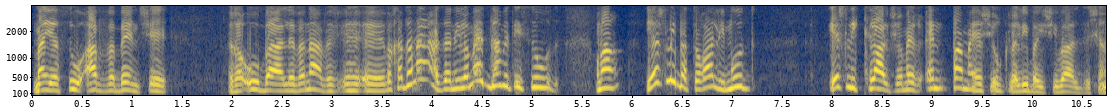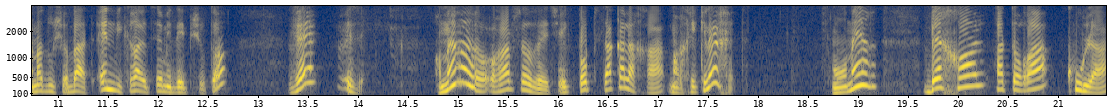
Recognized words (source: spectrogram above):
מה יעשו אב ובן שראו בלבנה ו, אה, אה, וכדומה, אז אני לומד גם את איסור. כלומר, יש לי בתורה לימוד, יש לי כלל שאומר, אין, פעם היה שיעור כללי בישיבה על זה, שלמדנו שבת, אין מקרא יוצא מידי פשוטו. וזה. אומר הרב סולובייצ'יק, פה פסק הלכה מרחיק לכת. הוא אומר, בכל התורה כולה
